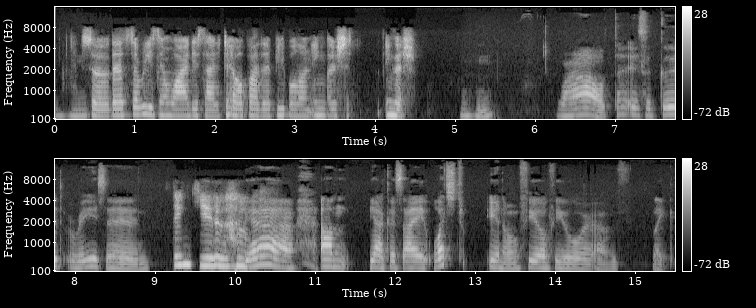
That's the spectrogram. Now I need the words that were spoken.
Mm-hmm. So that's the reason why I decided to help other people on English English. Mm-hmm. Wow, that is a good reason. Thank you. yeah, um, yeah, because I watched, you know, a few of your um, like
